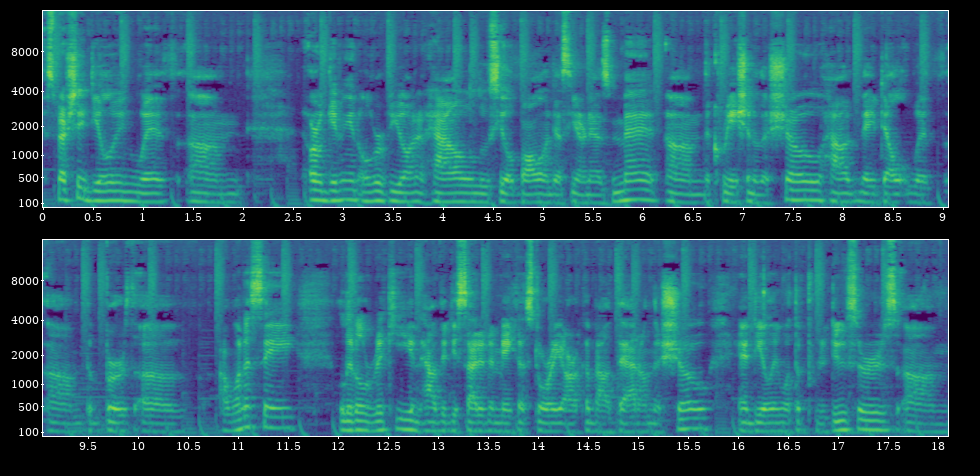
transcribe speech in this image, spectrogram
especially dealing with um, or giving an overview on how Lucille Ball and Desi Arnaz met, um, the creation of the show, how they dealt with um, the birth of, I want to say, Little Ricky, and how they decided to make a story arc about that on the show, and dealing with the producers. Um,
